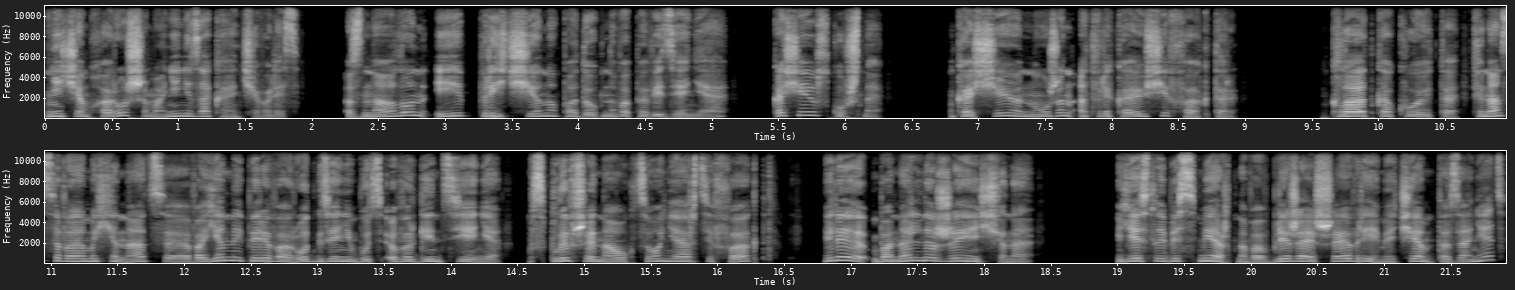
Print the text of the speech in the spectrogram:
Ничем хорошим они не заканчивались. Знал он и причину подобного поведения. Кощею скучно. Кощею нужен отвлекающий фактор. Клад какой-то, финансовая махинация, военный переворот где-нибудь в Аргентине, всплывший на аукционе артефакт или банально женщина. Если бессмертного в ближайшее время чем-то занять,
